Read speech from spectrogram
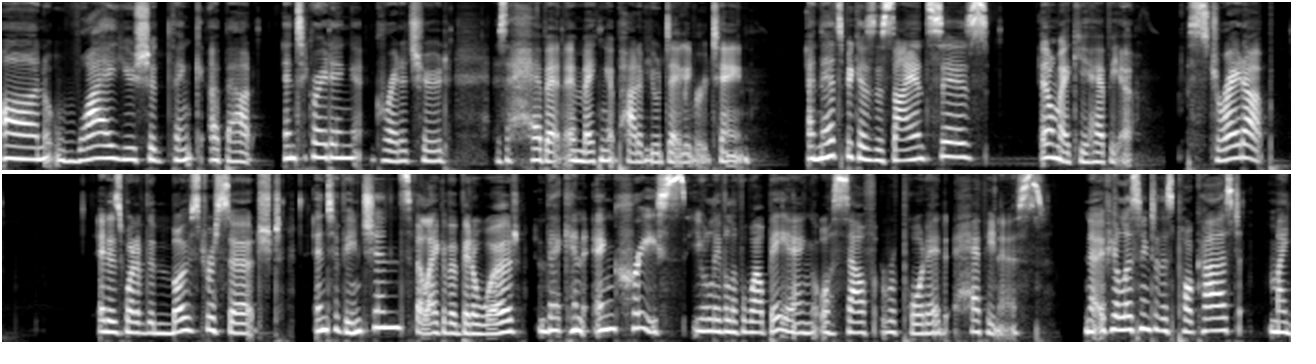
on why you should think about integrating gratitude as a habit and making it part of your daily routine. And that's because the science says it'll make you happier. straight up, it is one of the most researched interventions, for lack of a better word, that can increase your level of well being or self reported happiness. Now, if you're listening to this podcast, my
